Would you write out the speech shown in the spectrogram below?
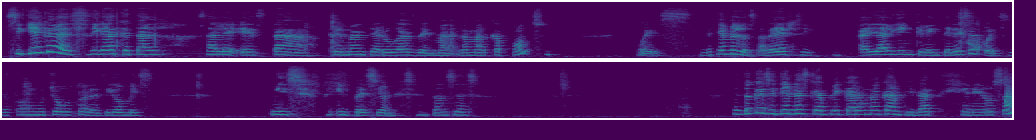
Si quieren que les diga qué tal sale esta crema antiarrugas de la marca Pons, pues déjenmelo saber. Si hay alguien que le interese, pues yo con mucho gusto les digo mis, mis impresiones. Entonces, Siento que si tienes que aplicar una cantidad generosa.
